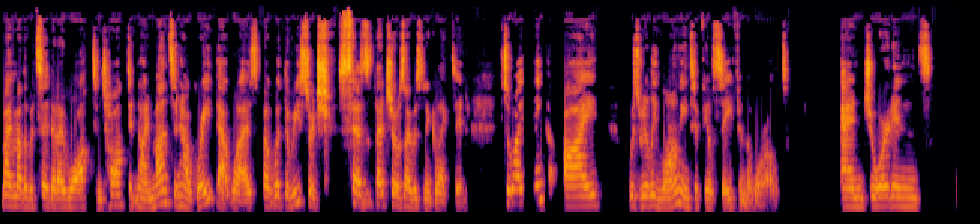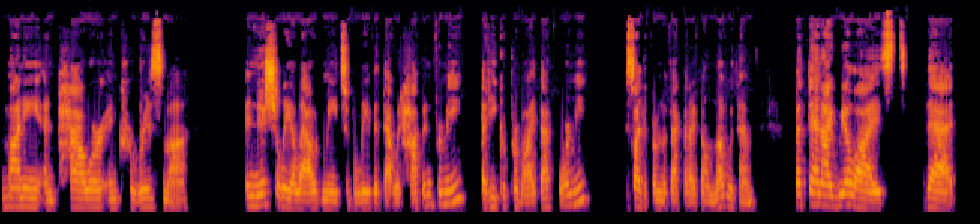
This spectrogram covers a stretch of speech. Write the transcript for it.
my mother would say that I walked and talked at nine months and how great that was. But what the research says, that shows I was neglected. So I think I was really longing to feel safe in the world. And Jordan's money and power and charisma initially allowed me to believe that that would happen for me, that he could provide that for me, aside from the fact that I fell in love with him. But then I realized that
